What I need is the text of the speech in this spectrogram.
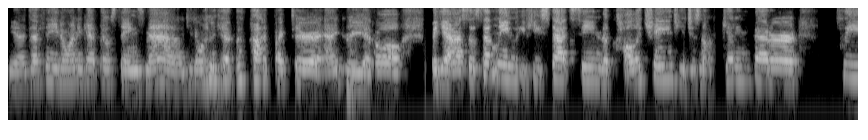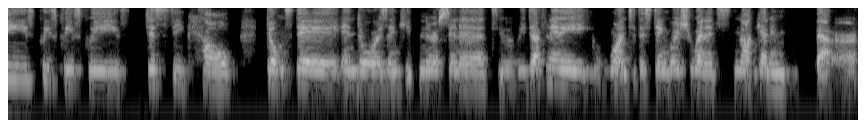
yeah, definitely. You don't want to get those things mad. You don't want to get the bad bacteria angry at all. But yeah, so certainly if you start seeing the color change, you're just not getting better. Please, please, please, please just seek help don't stay indoors and keep nursing it. We definitely want to distinguish when it's not getting better.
